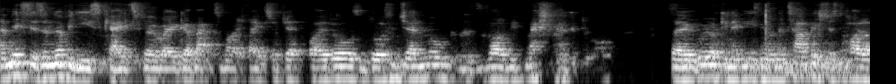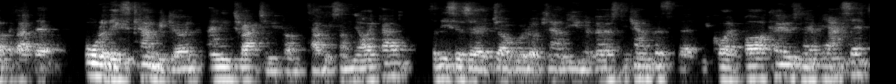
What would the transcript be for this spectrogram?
And this is another use case for where we go back to my favourite subject, fire doors and doors in general. There's a lot of information around the door. So we're looking at using it on the tablets just to highlight the fact that all of these can be done and interacting with on tablets on the iPad. So this is a job we're looking at on the university campus that required barcodes in every asset.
